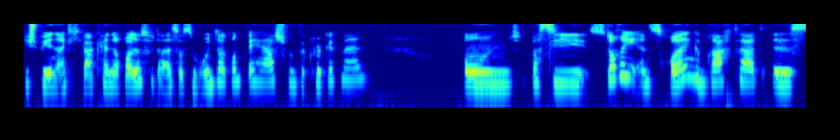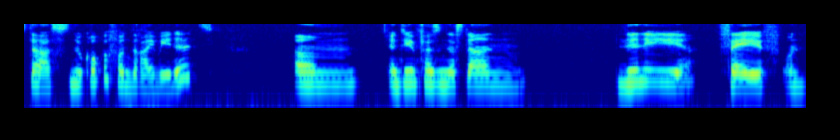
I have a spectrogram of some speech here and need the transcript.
Die spielen eigentlich gar keine Rolle, es wird alles aus dem Untergrund beherrscht von The Cricket Man. Und was die Story ins Rollen gebracht hat, ist, dass eine Gruppe von drei Mädels, ähm, in dem Fall sind das dann Lily, Faith und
